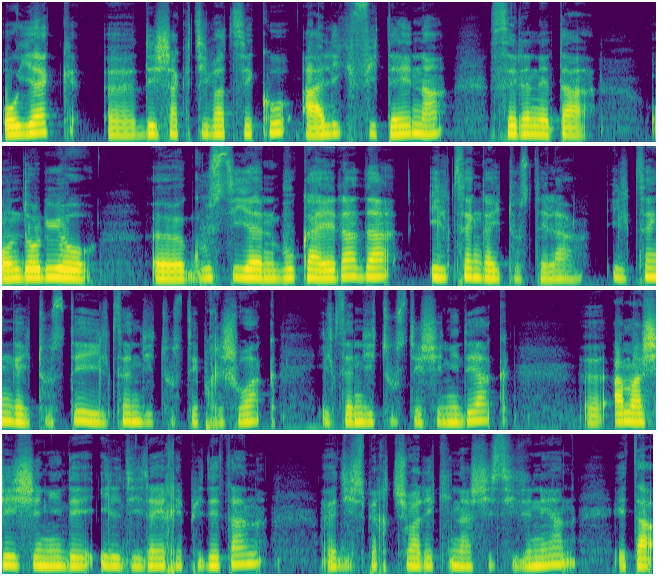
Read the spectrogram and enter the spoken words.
oiek uh, desaktibatzeko ahalik fiteena, zeren eta ondorio uh, guztien bukaera da hiltzen gaituztela. Hiltzen gaituzte, hiltzen dituzte presoak, hiltzen dituzte senideak, uh, amasei senide hil dira errepidetan, uh, dispertsuarekin hasi zirenean, eta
